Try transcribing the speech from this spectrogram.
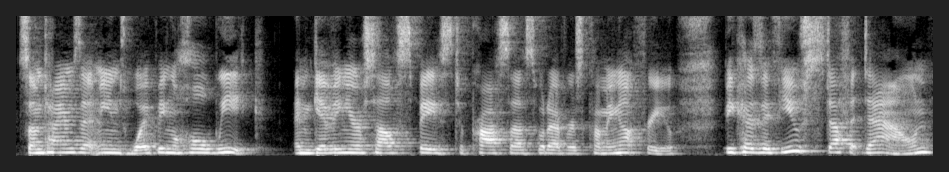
Sometimes that means wiping a whole week and giving yourself space to process whatever's coming up for you. Because if you stuff it down,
